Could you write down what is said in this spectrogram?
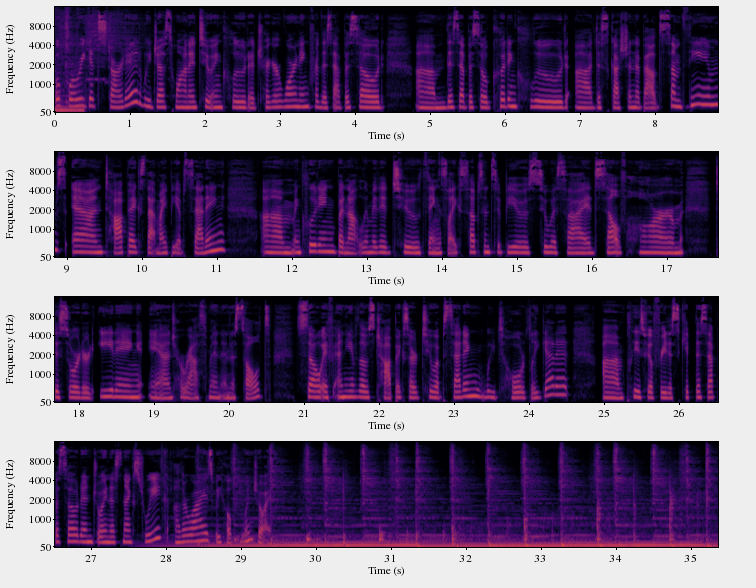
Before we get started, we just wanted to include a trigger warning for this episode. Um, this episode could include uh, discussion about some themes and topics that might be upsetting, um, including but not limited to things like substance abuse, suicide, self harm, disordered eating, and harassment and assault. So, if any of those topics are too upsetting, we totally get it. Um, please feel free to skip this episode and join us next week. Otherwise, we hope you enjoy.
